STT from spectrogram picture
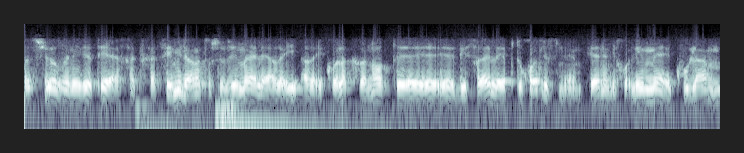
אז שוב, אני תראה, חצי מיליון התושבים האלה, הרי, הרי כל הקרנות אה, בישראל אה, פתוחות לפניהם, כן? הם יכולים אה, כולם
